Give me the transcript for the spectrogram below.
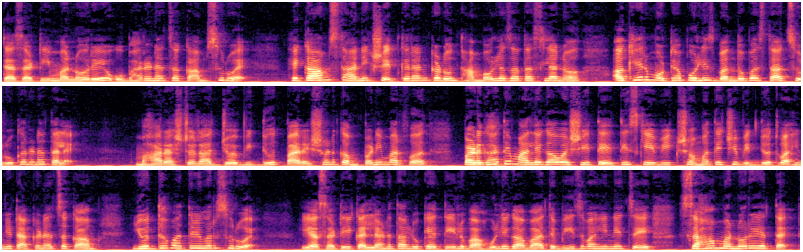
त्यासाठी मनोरे उभारण्याचं काम सुरू आहे. हे काम स्थानिक शेतकऱ्यांकडून थांबवलं जात असल्यानं अखेर मोठ्या पोलीस बंदोबस्तात सुरू करण्यात आलाय. महाराष्ट्र राज्य विद्युत पारेषण कंपनीमार्फत पडघा ते मालेगाव अशी तेहतीस केवी क्षमतेची विद्युत वाहिनी टाकण्याचं काम युद्धपातळीवर सुरू आहे. यासाठी कल्याण तालुक्यातील वाहुली गावात वीज वाहिनीचे सहा मनोरे येत आहेत.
